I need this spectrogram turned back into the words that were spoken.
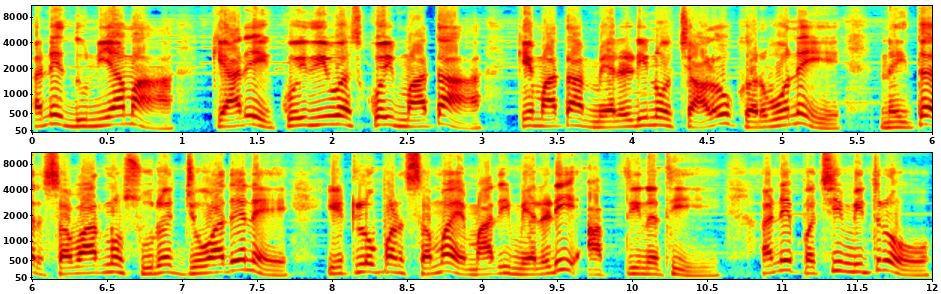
અને દુનિયામાં ક્યારેય કોઈ દિવસ કોઈ માતા કે માતા મેલડીનો ચાળો કરવો નહીં, નહીતર સવારનો સૂરજ જોવા દે ને એટલો પણ સમય મારી મેલડી આપતી નથી. અને પછી મિત્રો,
